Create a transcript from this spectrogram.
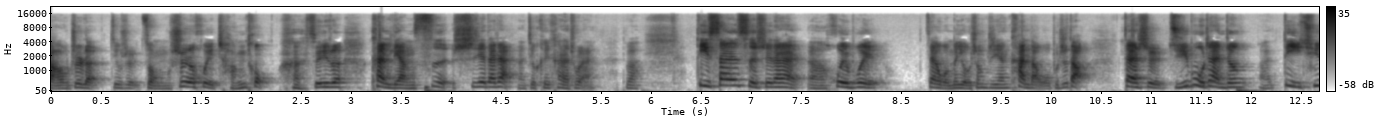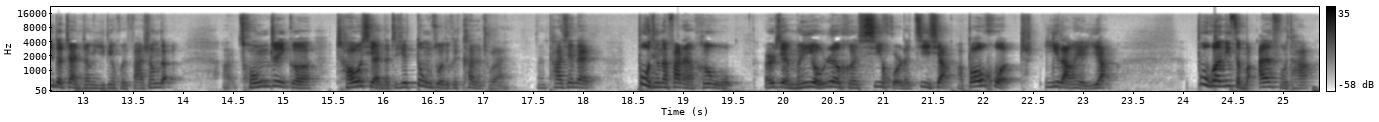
导致了就是总是会长痛，所以说看两次世界大战啊就可以看得出来，对吧？第三次世界大战呃会不会在我们有生之年看到？我不知道，但是局部战争啊，地区的战争一定会发生的啊。从这个朝鲜的这些动作就可以看得出来，他现在不停的发展核武，而且没有任何熄火的迹象啊，包括伊朗也一样。不管你怎么安抚他，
